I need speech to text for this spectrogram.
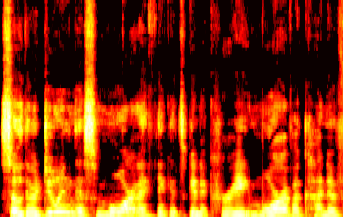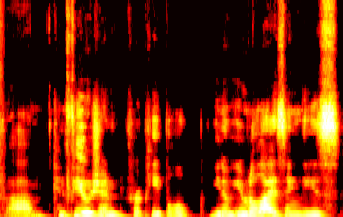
So they're doing this more, and I think it's going to create more of a kind of um, confusion for people, you know, utilizing these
